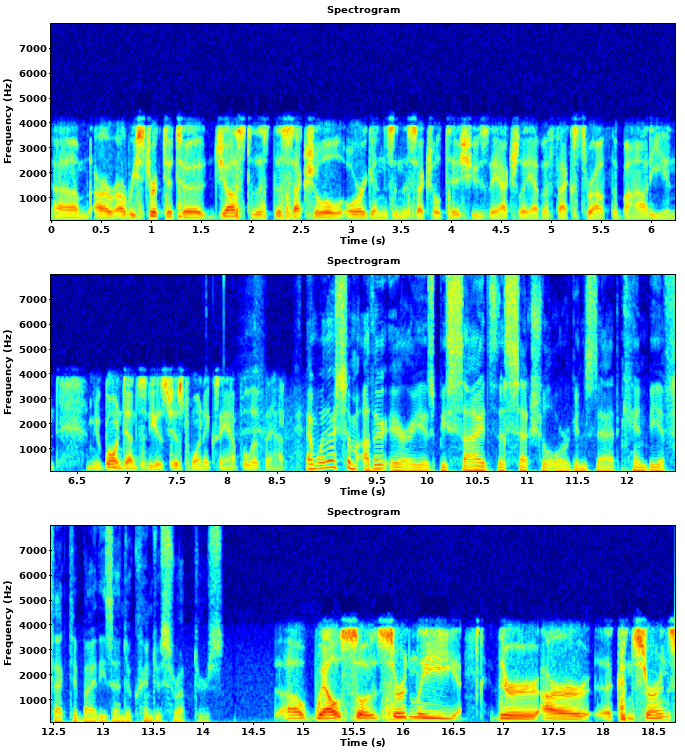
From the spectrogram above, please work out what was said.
um, are, are, restricted to just the, the, sexual organs and the sexual tissues. They actually have effects throughout the body, and bone density is just one example of that. And what are some other areas besides the sexual organs that can be affected by these endocrine disruptors? Uh, well, so certainly there are uh, concerns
